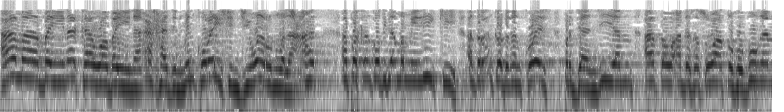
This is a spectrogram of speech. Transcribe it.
Ama bainaka wa baina ahadin min Quraisyin jiwarun wala ahad? Apakah engkau tidak memiliki antara engkau dengan Quraisy perjanjian atau ada sesuatu hubungan?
